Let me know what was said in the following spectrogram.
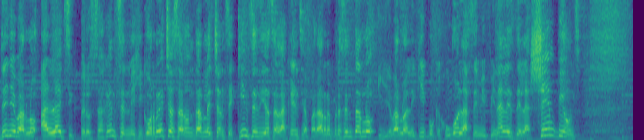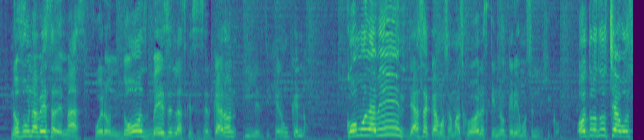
de llevarlo a Leipzig, pero sus agentes en México rechazaron darle chance 15 días a la agencia para representarlo y llevarlo al equipo que jugó las semifinales de la Champions. No fue una vez además, fueron dos veces las que se acercaron y les dijeron que no. ¿Cómo la ven? Ya sacamos a más jugadores que no queríamos en México. Otros dos chavos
